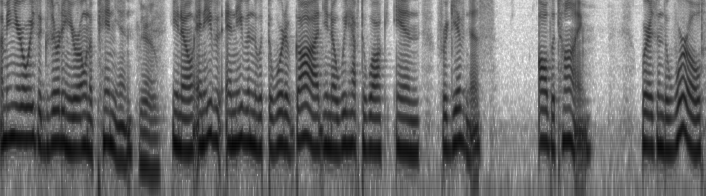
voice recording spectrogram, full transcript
I mean, you're always exerting your own opinion. Yeah. You know, and even and even with the Word of God, you know, we have to walk in forgiveness all the time. Whereas in the world,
